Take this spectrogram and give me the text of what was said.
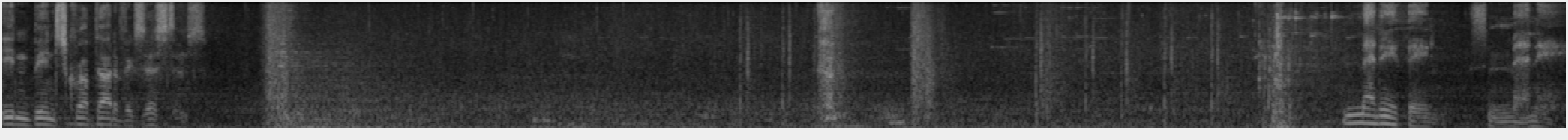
Eden being scrubbed out of existence. Many things, many.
